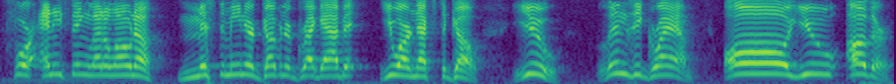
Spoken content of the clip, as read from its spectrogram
for anything, let alone a misdemeanor? Governor Greg Abbott, you are next to go. You, Lindsey Graham, all you other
